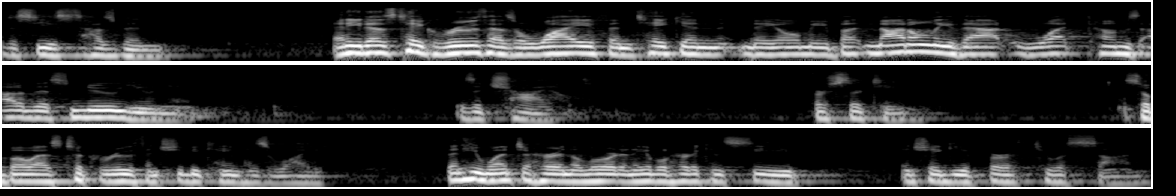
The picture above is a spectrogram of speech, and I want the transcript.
deceased husband. And he does take Ruth as a wife and take in Naomi. But not only that, what comes out of this new union is a child. Verse 13. So Boaz took Ruth, and she became his wife. Then he went to her, and the Lord enabled her to conceive, and she gave birth to a son.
